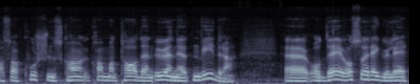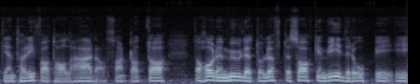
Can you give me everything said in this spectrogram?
Altså hvordan skal, kan man ta den uenigheten videre? Eh, og det er jo også regulert i en tariffavtale her, da. At da, da, har du en mulighet til å løfte saken videre opp i, i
